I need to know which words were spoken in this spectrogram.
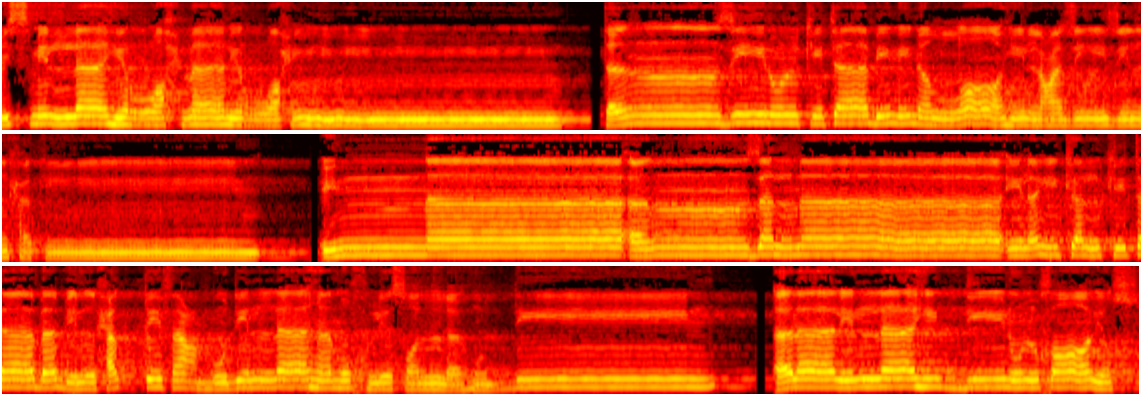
بسم الله الرحمن الرحيم تنزيل الكتاب من الله العزيز الحكيم انا انزلنا اليك الكتاب بالحق فاعبد الله مخلصا له الدين. ألا لله الدين الخالص.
